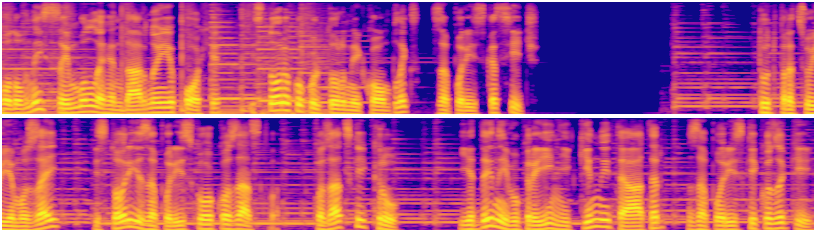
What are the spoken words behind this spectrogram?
головний символ легендарної епохи історико-культурний комплекс Запорізька Січ. Тут працює музей історії запорізького козацтва, Козацький круг, єдиний в Україні кінний театр Запорізькі козаки.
